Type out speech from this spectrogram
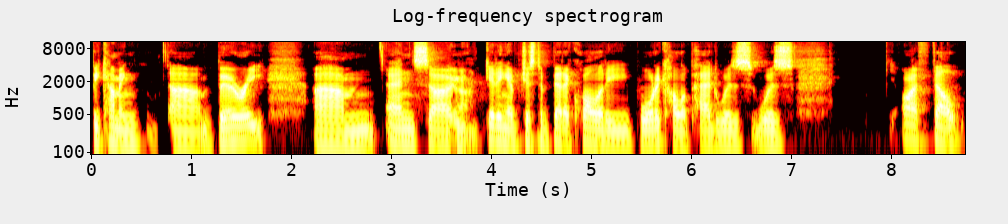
becoming um, burry, um, and so yeah. getting a, just a better quality watercolor pad was was I felt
